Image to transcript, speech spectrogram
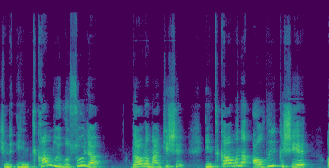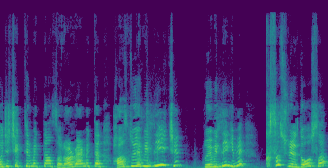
Şimdi intikam duygusuyla davranan kişi intikamını aldığı kişiye acı çektirmekten, zarar vermekten haz duyabildiği için, duyabildiği gibi kısa süreli de olsa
